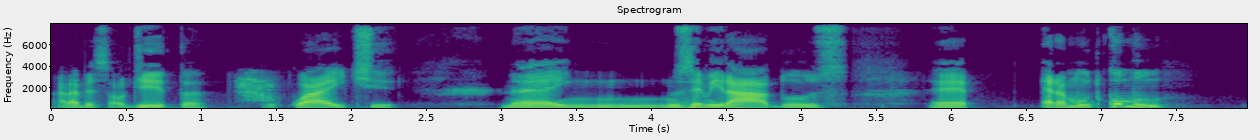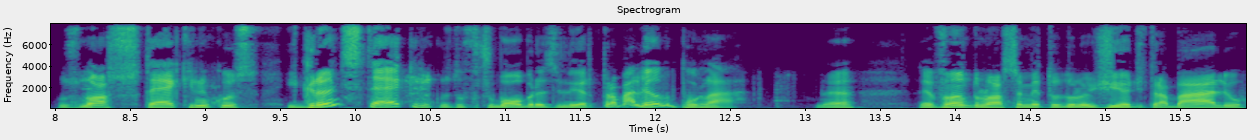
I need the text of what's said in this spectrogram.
Arábia Saudita, no Kuwait, né, em, nos Emirados. É, era muito comum os nossos técnicos e grandes técnicos do futebol brasileiro trabalhando por lá, né? levando nossa metodologia de trabalho,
